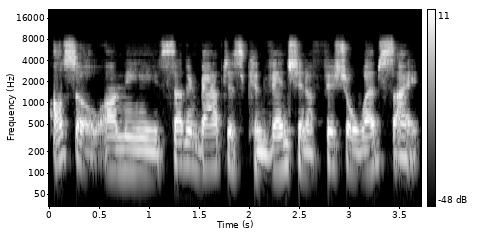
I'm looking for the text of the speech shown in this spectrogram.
Also on the Southern Baptist Convention official website,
